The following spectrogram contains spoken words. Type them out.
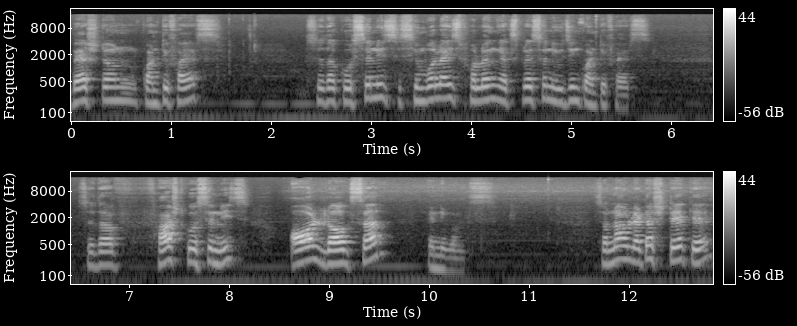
based on quantifiers. So the question is symbolize following expression using quantifiers. So the first question is all dogs are animals. So now let us take a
